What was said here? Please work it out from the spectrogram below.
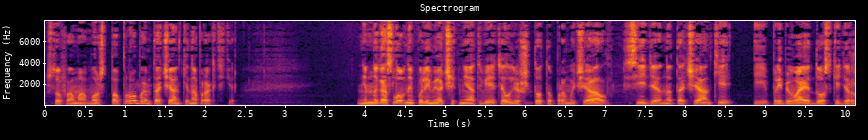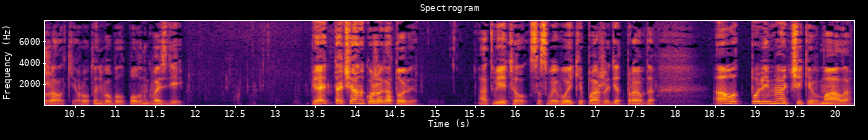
Что, Фома, может, попробуем тачанки на практике? Немногословный пулеметчик не ответил, лишь что-то промычал, сидя на тачанке и прибивая доски держалки. Рот у него был полон гвоздей. «Пять тачанок уже готовы», — ответил со своего экипажа дед Правда. «А вот пулеметчиков мало».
